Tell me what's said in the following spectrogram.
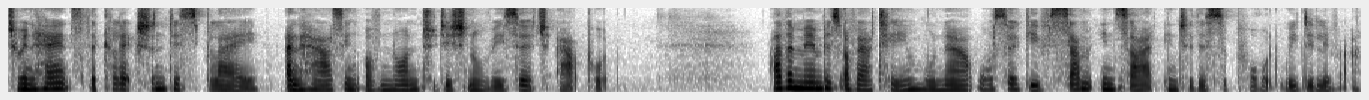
to enhance the collection display and housing of non-traditional research output. Other members of our team will now also give some insight into the support we deliver.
